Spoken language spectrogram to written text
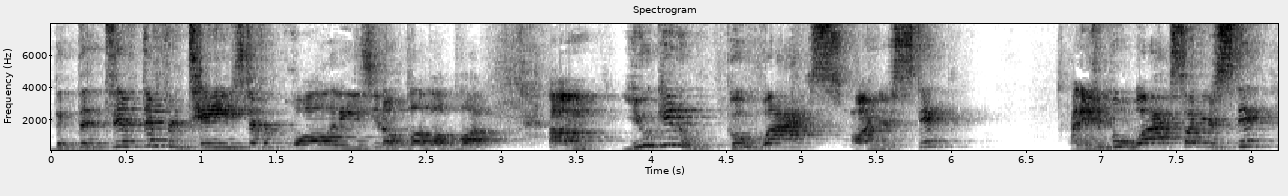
the, the different tapes, different qualities, you know, blah, blah, blah. Um, you can put wax on your stick. And if you put wax on your stick,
